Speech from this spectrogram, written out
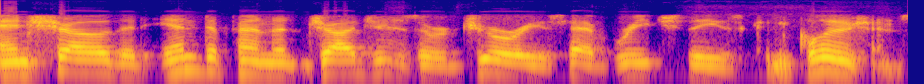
and show that independent judges or juries have reached these conclusions.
